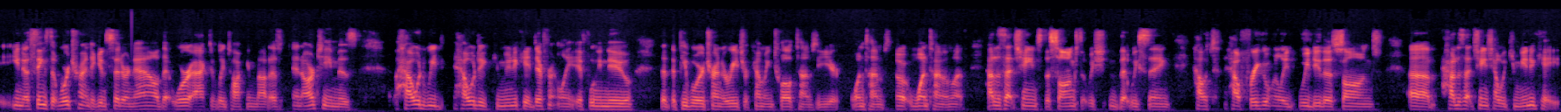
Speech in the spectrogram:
you know, things that we're trying to consider now that we're actively talking about as, and our team is how would we how would we communicate differently if we knew that the people we are trying to reach are coming 12 times a year, one times uh, one time a month? How does that change the songs that we sh- that we sing? How how frequently we do those songs? Um, how does that change how we communicate?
